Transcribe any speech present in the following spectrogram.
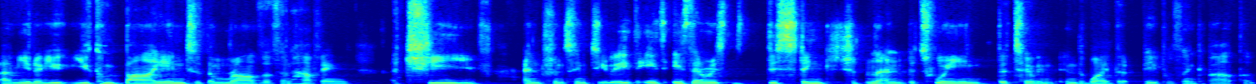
um, you know, you, you can buy into them rather than having achieve entrance into. Is, is, is there a distinction then between the two in, in the way that people think about them?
